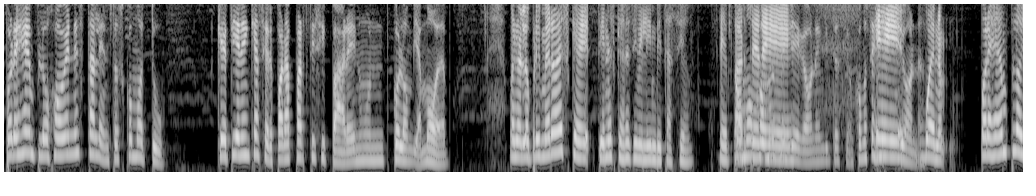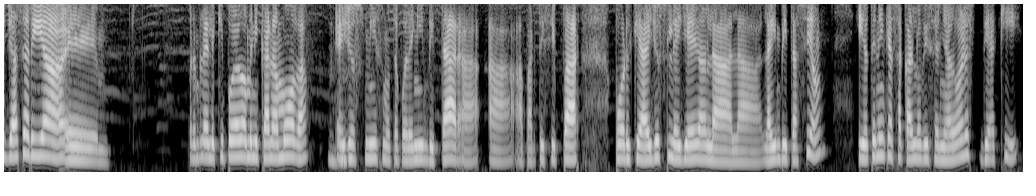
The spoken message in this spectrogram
Por ejemplo, jóvenes talentos como tú, ¿qué tienen que hacer para participar en un Colombia Moda? Bueno, lo primero es que tienes que recibir la invitación de parte ¿Cómo, cómo de... se llega a una invitación? ¿Cómo se Eh, gestiona? bueno, por ejemplo, ya sería, por ejemplo, el equipo de Dominicana Moda, ellos mismos te pueden invitar a, participar porque a ellos le llegan la, la- la invitación y ellos tienen que sacar los diseñadores de aquí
